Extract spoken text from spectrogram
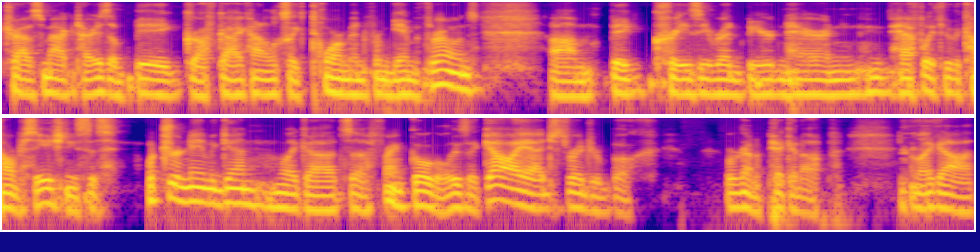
Travis McIntyre is a big, gruff guy, kind of looks like Tormund from Game of Thrones, um, big, crazy red beard and hair. And halfway through the conversation, he says, What's your name again? I'm like, uh, it's uh, Frank Gogol. He's like, Oh, yeah, I just read your book we're gonna pick it up. I'm like, ah,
